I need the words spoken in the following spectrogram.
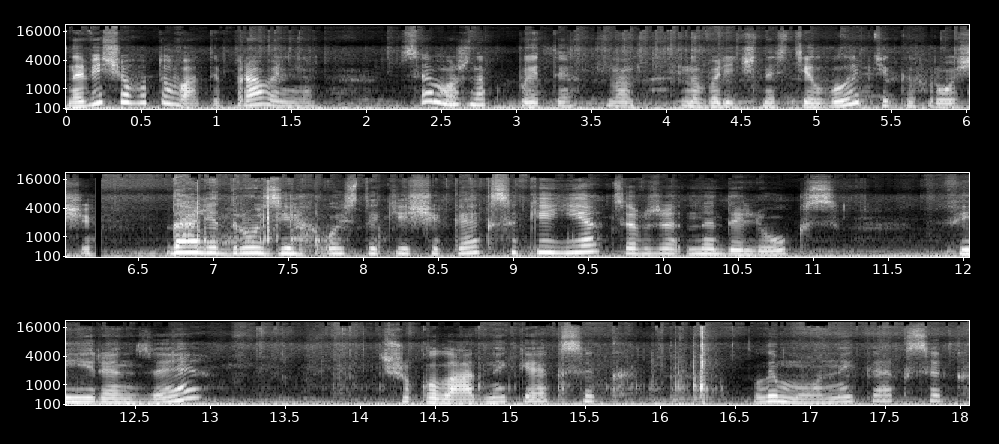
Навіщо готувати? Правильно? Все можна купити на новорічний стіл, були б тільки гроші. Далі, друзі, ось такі ще кексики є. Це вже не делюкс. Фірензе, шоколадний кексик, лимонний кексик,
